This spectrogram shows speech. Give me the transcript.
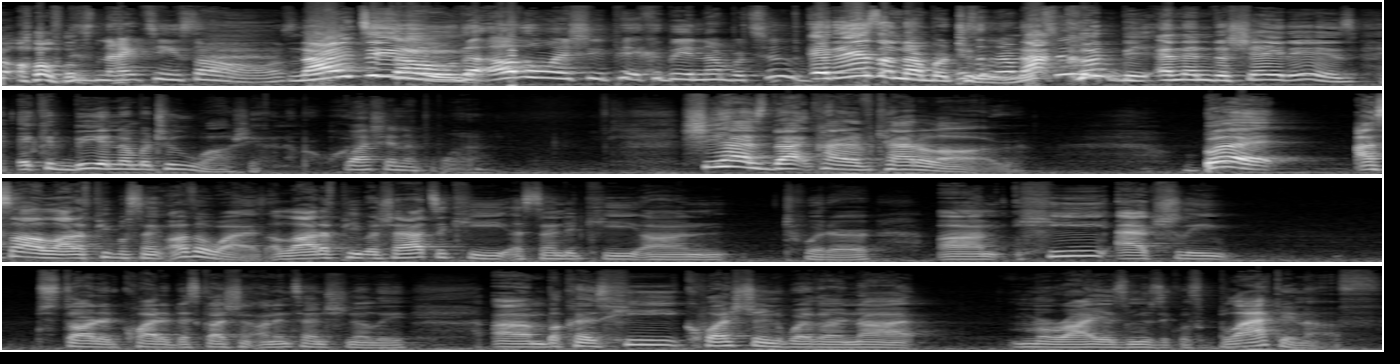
all It's 19 songs. 19. So the other one she picked could be a number two. It is a number two. a number Not two. could be. And then the shade is it could be a number two while she had a number one. Why she had number one? She has that kind of catalog. But I saw a lot of people saying otherwise. A lot of people shout out to Key, Ascended Key on Twitter. Um, he actually started quite a discussion unintentionally um, because he questioned whether or not Mariah's music was black enough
